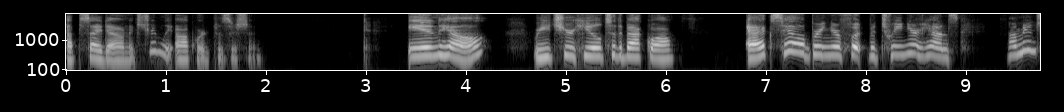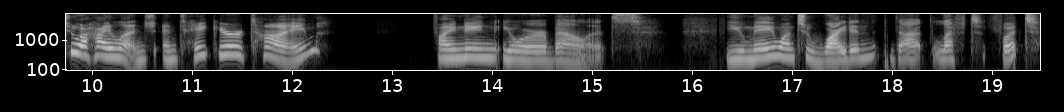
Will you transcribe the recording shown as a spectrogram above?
upside down, extremely awkward position. Inhale, reach your heel to the back wall. Exhale, bring your foot between your hands. Come into a high lunge and take your time finding your balance. You may want to widen that left foot,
